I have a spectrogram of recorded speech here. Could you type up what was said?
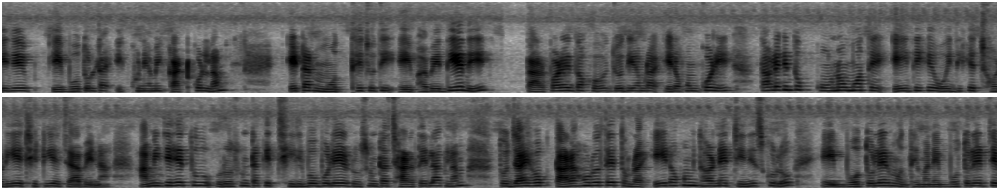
এই যে, এই বোতলটা এক্ষুনি আমি কাট করলাম, এটার মধ্যে যদি এইভাবে দিয়ে দিই তারপরে দেখো যদি আমরা এরকম করি, তাহলে কিন্তু কোনো মতে এই দিকে ওই দিকে ছড়িয়ে ছিটিয়ে যাবে না। আমি যেহেতু রসুনটাকে ছিলবো বলে রসুনটা ছাড়াতে লাগলাম, তো যাই হোক তাড়াহুড়োতে তোমরা এই রকম ধরনের জিনিসগুলো এই বোতলের মধ্যে মানে বোতলের যে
